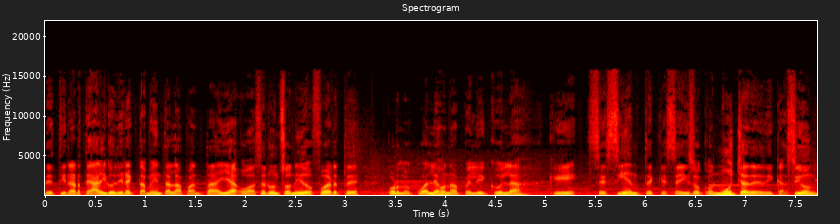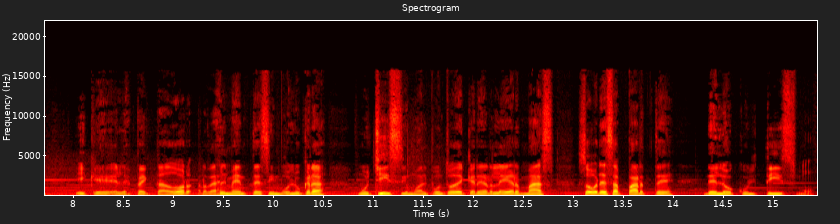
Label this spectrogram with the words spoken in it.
de tirarte algo directamente a la pantalla o hacer un sonido fuerte, por lo cual es una película que se siente que se hizo con mucha dedicación y que el espectador realmente se involucra muchísimo al punto de querer leer más sobre esa parte del ocultismo.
